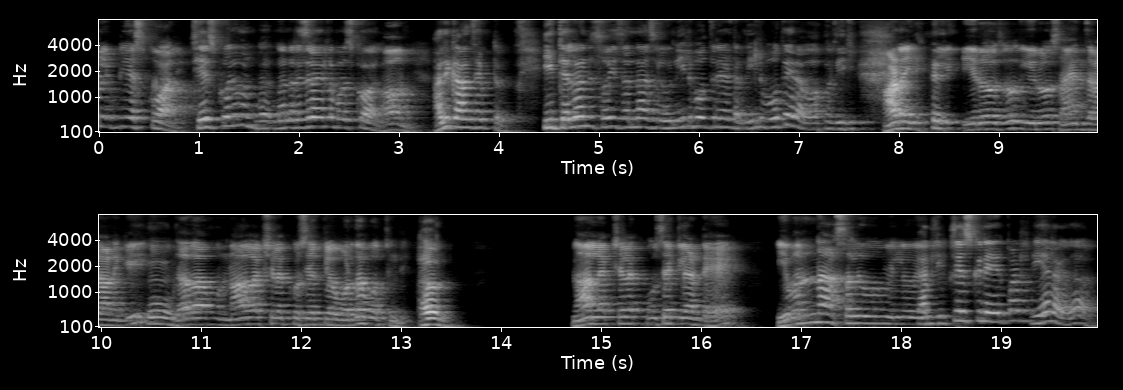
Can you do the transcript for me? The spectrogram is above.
లిఫ్ట్ చేసుకోవాలి. చేసుకొని మన- మన రిజర్వాయర్లో పోసుకోవాలి. అవును. అది కాన్సెప్ట్. ఈ తెల్లని సోయి సన్నాసులు నీళ్ళు పోతున్నాయి అంటారు. నీళ్ళు పోతాయి రా బాబు. ఆడ ఈ- రోజు ఈ రోజు సాయంత్రానికి. దాదాపు నాలుగు లక్షల కూసెక్ల వరద పోతుంది. అవును. నాలుగు లక్షల కూసెక్లు అంటే ఏమన్నా అసలు వీళ్ళు లిఫ్ట్ చేసుకునే ఏర్పాట్లు చేయాలి కదా.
